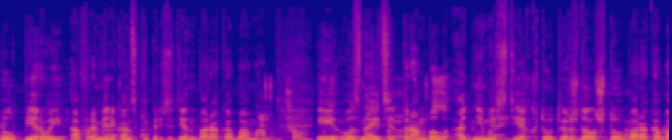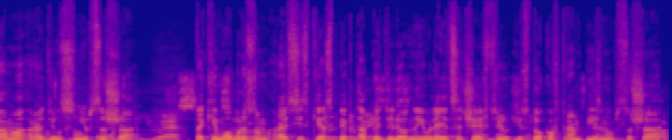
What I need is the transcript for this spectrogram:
был первый афроамериканский президент Барак Обама. И вы знаете, Трамп был одним из тех, кто утверждал, что Барак Обама родился не в США. Таким образом, российский аспект определенно является частью истоков трампизма в США.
